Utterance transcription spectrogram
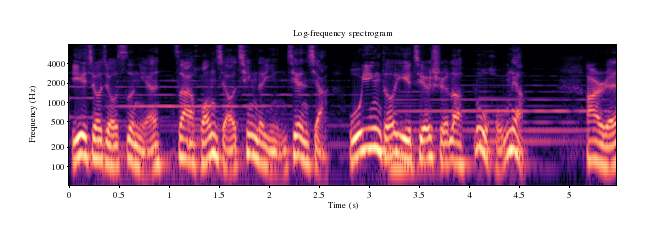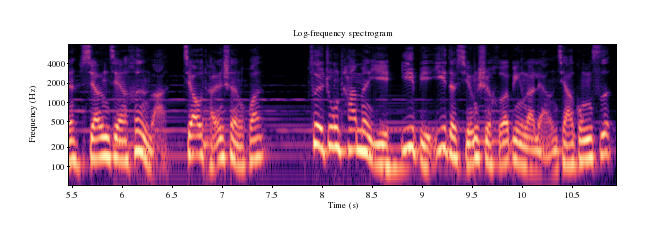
一九九四年，在黄小庆的引荐下，吴英得以结识了陆洪亮。二人相见恨晚，交谈甚欢，最终他们以一比一的形式合并了两家公司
